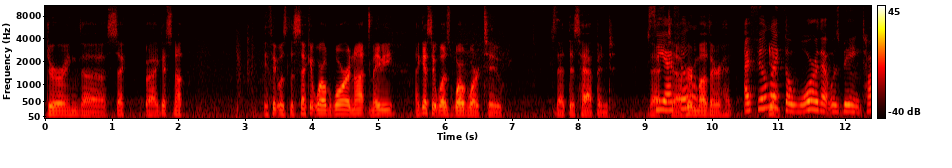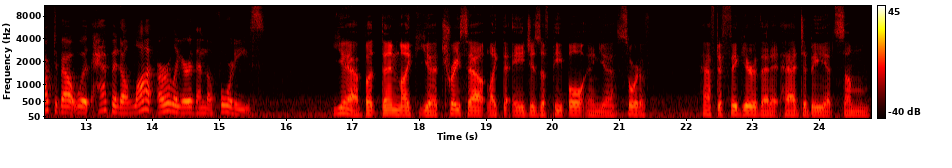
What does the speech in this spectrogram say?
during the sec. I guess not. If it was the Second World War or not, maybe. I guess it was World War Two that this happened. That See, I uh, her feel- mother had. I feel Yeah. like the war that was being talked about what happened a lot earlier than the 40s. Yeah, but then like you trace out like the ages of people, and you sort of have to figure that it had to be at some,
